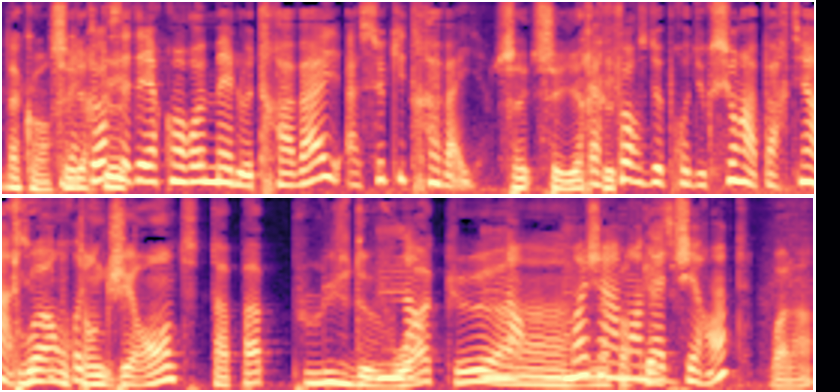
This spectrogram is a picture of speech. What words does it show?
D'accord. C'est-à-dire que, qu'on remet le travail à ceux qui travaillent. c'est- c'est-à-dire La que force de production appartient à ceux toi, qui en tant que gérante, t'as pas plus de voix non, que non. un- Moi, j'ai un mandat quel- de gérante. Voilà.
